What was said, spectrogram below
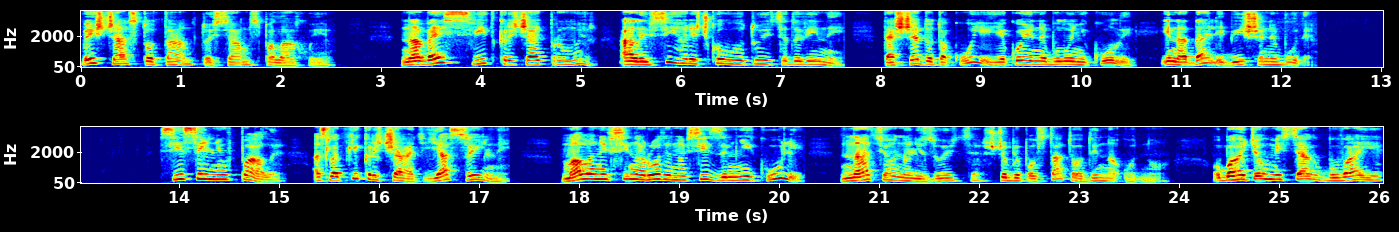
Весь час то там, то сям спалахує. На весь світ кричать про мир, але всі гарячково готуються до війни, та ще до такої, якої не було ніколи і надалі більше не буде. Всі сильні впали, а слабкі кричать Я сильний. Мало не всі народи на всій земній кулі націоналізуються, щоби повстати один на одного. У багатьох місцях буває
